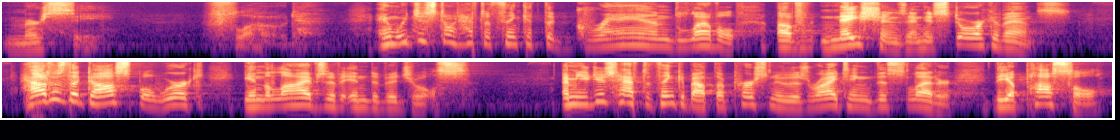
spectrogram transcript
mercy flowed. And we just don't have to think at the grand level of nations and historic events. How does the gospel work in the lives of individuals? I mean, you just have to think about the person who is writing this letter, the apostle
